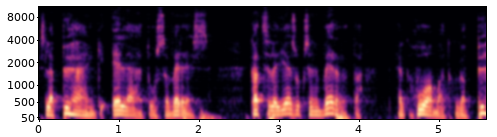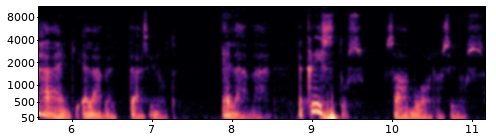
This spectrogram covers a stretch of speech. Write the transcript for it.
sillä pyhä henki elää tuossa veressä. Katsele Jeesuksen verta ja huomaat, kuinka pyhä henki elävöittää sinut elämään. Ja Kristus saa muodon sinussa.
